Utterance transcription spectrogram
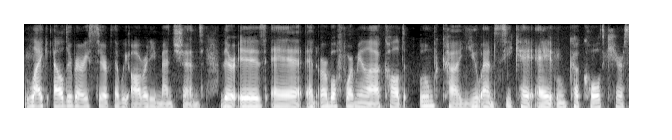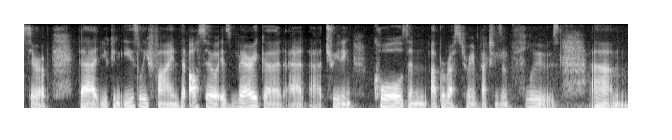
like elderberry syrup that we already mentioned. There is a, an herbal formula called U-M-C-K-A, Umcka cold care syrup that you can easily find that also is very good at uh, treating colds and upper respiratory infections and flus. Um,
